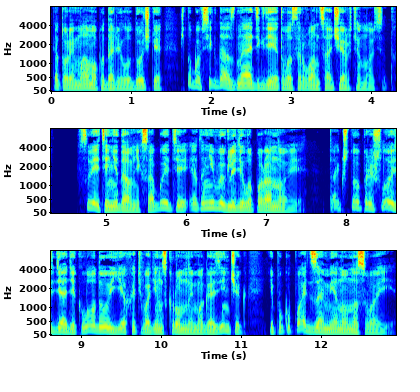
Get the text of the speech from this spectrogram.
который мама подарила дочке, чтобы всегда знать, где этого сорванца черти носят. В свете недавних событий это не выглядело паранойей, так что пришлось дяде Клоду ехать в один скромный магазинчик и покупать замену на свои.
